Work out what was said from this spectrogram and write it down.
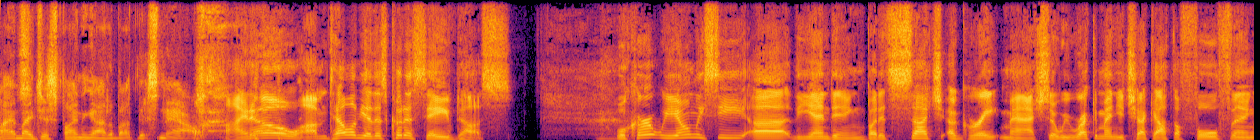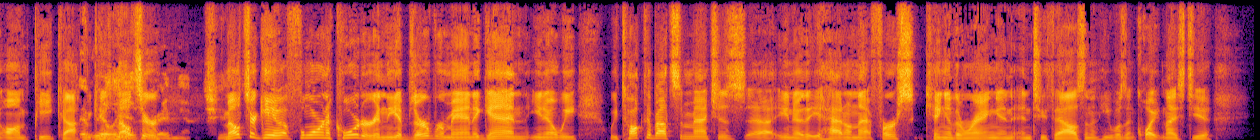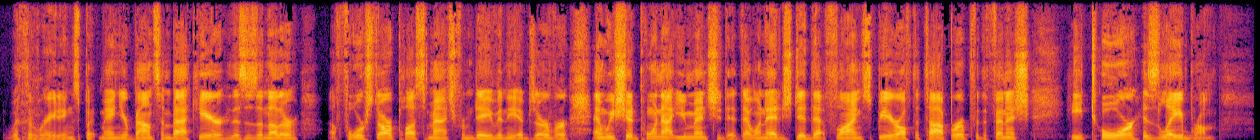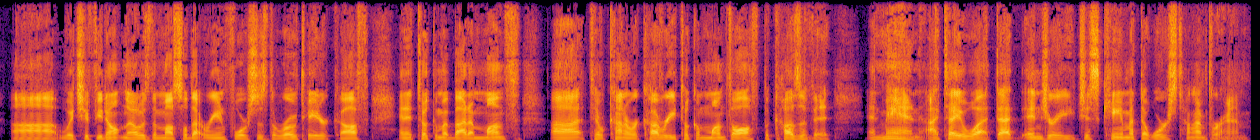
Why am I just finding out about this now? I know. I'm telling you, this could have saved us. Well, Kurt, we only see uh, the ending, but it's such a great match. So we recommend you check out the full thing on Peacock It because really Meltzer match, yeah. Meltzer gave it four and a quarter in the Observer. Man, again, you know we we talked about some matches, uh, you know, that you had on that first King of the Ring in in 2000, and he wasn't quite nice to you with the ratings. But man, you're bouncing back here. This is another four star plus match from Dave in the Observer. And we should point out, you mentioned it, that when Edge did that flying spear off the top rope for the finish, he tore his labrum. Uh, which, if you don't know, is the muscle that reinforces the rotator cuff. And it took him about a month uh, to kind of recover. He took a month off because of it. And man, I tell you what, that injury just came at the worst time for him.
